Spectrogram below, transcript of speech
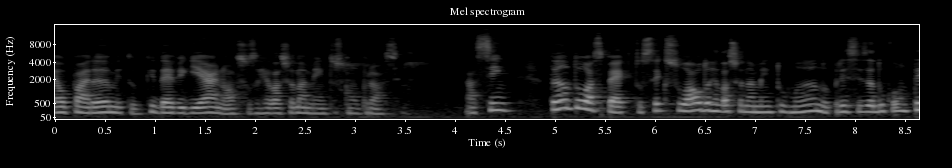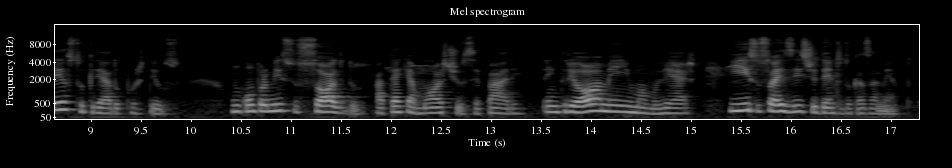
é o parâmetro que deve guiar nossos relacionamentos com o próximo. Assim, tanto o aspecto sexual do relacionamento humano precisa do contexto criado por Deus, um compromisso sólido até que a morte o separe entre homem e uma mulher, e isso só existe dentro do casamento.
